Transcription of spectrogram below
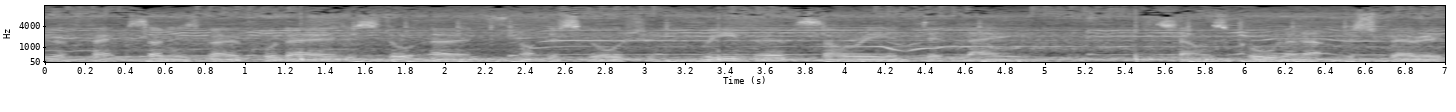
Of effects on his vocal there, distor- uh, not distortion, reverb, sorry, and delay. Sounds cool and atmospheric.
